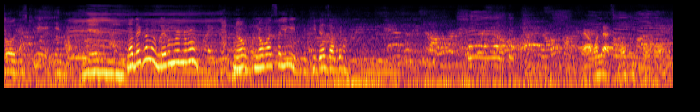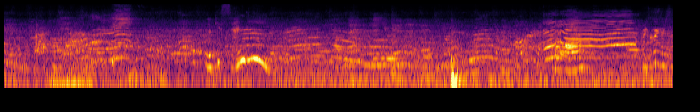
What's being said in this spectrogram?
Oh, this kid is. No, déjalo, let him run around. No, no va a salir. If he does, I'll get him. Yeah, I want that smoky photo. Look at Sandy. Record your sister. One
